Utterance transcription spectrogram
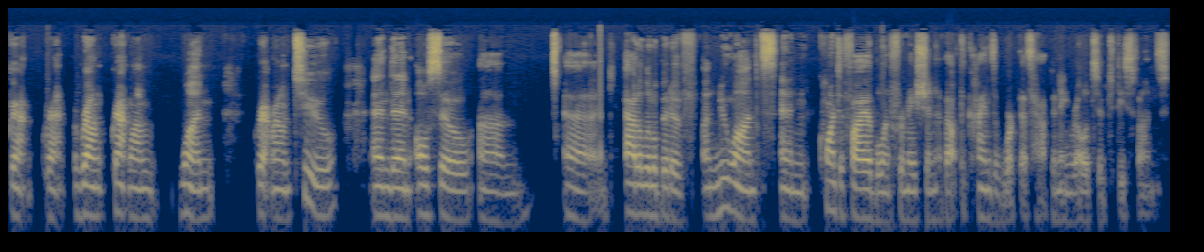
grant, grant, around grant round one, grant round two, and then also uh, add a little bit of a nuance and quantifiable information about the kinds of work that's happening relative to these funds.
